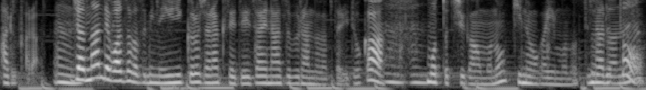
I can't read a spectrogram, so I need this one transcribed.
あるから、うん。じゃあなんでわざわざみんなユニクロじゃなくてデザイナーズブランドだったりとか、うんうん。もっと違うもの機能がいいものってなると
